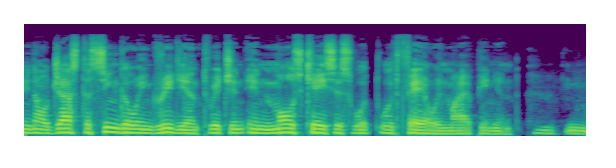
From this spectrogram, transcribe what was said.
you know just a single ingredient which in, in most cases would would fail in my opinion mm-hmm.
